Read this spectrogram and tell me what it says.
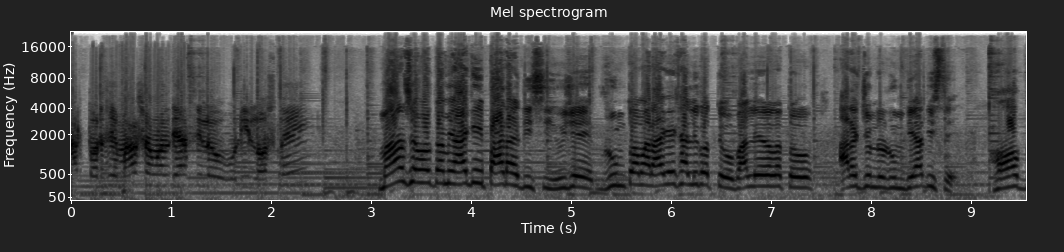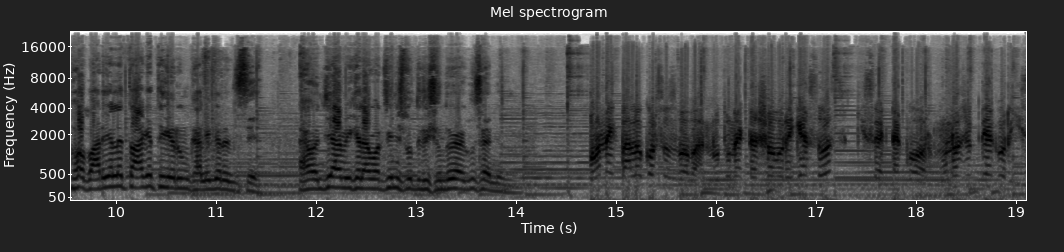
আর তোর যে মাল সামাল দেয়া ছিল ওটি লস নেই? মাল সামাল তো আমি আগেই পাড়ায় দিছি। ওই যে রুম তো আমার আগে খালি করতে হবে বালিয়ালা তো আরেকজন রুম দিয়া দিছে। হ্যাঁ আব্বা বাড়িয়ালে তো আগে থেকে রুম খালি করে দিছে। এখন যে আমি খেলে আমার জিনিসপত্র সুন্দর করে গুছাই নেব। অনেক ভালো করছিস বাবা নতুন একটা শহরে গেছস কিছু একটা কর মনোযোগ দিয়ে করিস।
